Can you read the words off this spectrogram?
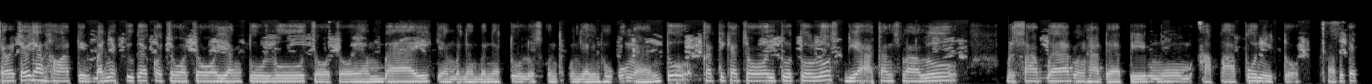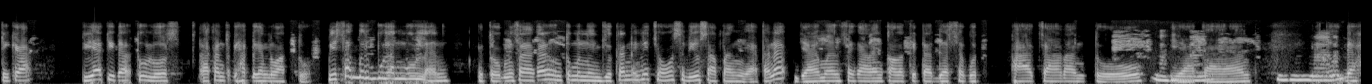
cewek-cewek jangan khawatir. Banyak juga kok cowok-cowok yang tulus, cowok-cowok yang baik, yang benar-benar tulus untuk menjalin hubungan. Tuh ketika cowok itu tulus, dia akan selalu bersabar menghadapimu apa pun itu. Tapi ketika dia tidak tulus, akan terlihat dengan waktu. Bisa berbulan-bulan. Gitu. Misalkan untuk menunjukkan ini cowok serius apa enggak. Karena zaman sekarang kalau kita udah sebut pacaran tuh, Mhm. ya kan, itu Mhm. udah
